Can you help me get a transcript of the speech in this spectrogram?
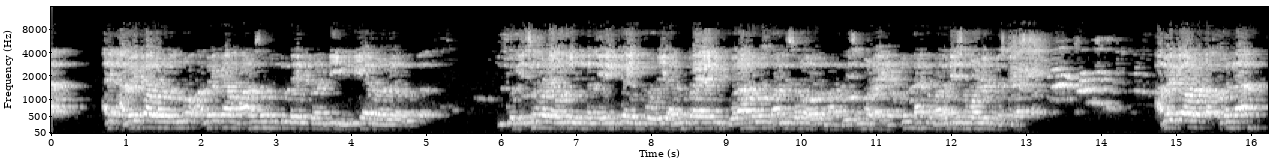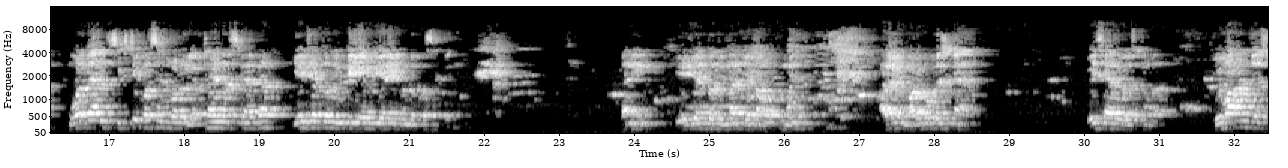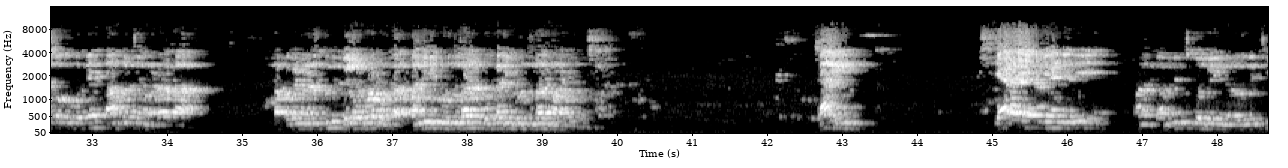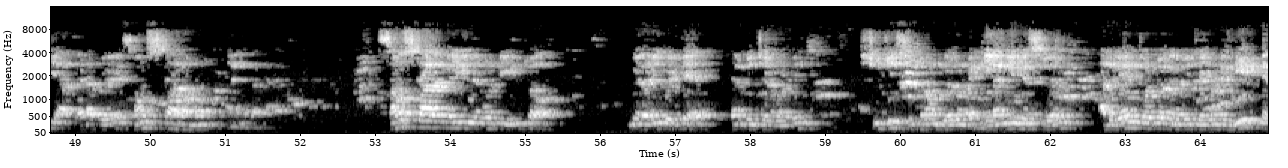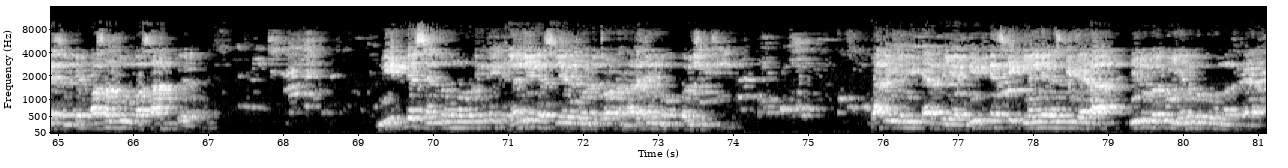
అని అమెరికా వాళ్ళు అమెరికా మానసపుత్రుడైనటువంటి ఇండియా వాళ్ళు అడుగుతారు ఇంకో దేశం వాడు ఎవరు ఇంత తేలిగ్గా ఇంకోటి అభిప్రాయానికి గులాములు బానిసలు ఎవరు మన దేశం వాడు అయినట్లు దానికి మన దేశం వాళ్ళు ప్రశ్న వేస్తారు అమెరికా వాళ్ళు తప్పకుండా మోర్ దాన్ సిక్స్టీ పర్సెంట్ వాళ్ళు లెఫ్ట్ హ్యాండర్స్ కనుక ఏ చేతితో తింటే ఏమిటి అనేటువంటి ప్రసక్తి కానీ ఏ చేతితో తిన్నా జీర్ణం అవుతుంది. అలాగే మరొక ప్రశ్న. వేశారు వేస్తున్నారు. వివాహం చేసుకోకపోతే దాంపత్యం నడవదా? తప్పకుండా నడుస్తుంది. పిల్లలు కూడా పుడతారు. పందికి పుడుతున్నారు కుక్కరికి పుడుతున్నారు మనకి పుడుతున్నారు. కానీ తేడా ఏమిటి అనేది మనం గమనించుకోగలిగిన రోజు నుంచి ఆ తేడా పేరే సంస్కారము అని సంస్కారం కలిగినటువంటి ఇంట్లో మీరు అడిగి పెడితే కనిపించేటువంటి శుచి శుభ్రం వేరుంటే క్లెన్లీనెస్ వేరు అది లేని చోట్ల కనిపించేటువంటి నీట్నెస్ అంటే పసందు పసాన్ వేరు. నీట్నెస్ ఎంత ఉన్నప్పటికీ క్లెన్లీనెస్ లేనటువంటి చోట నరజన్మ పరిశీలించింది దానికి దీనికి తేడా తెలియాలి. నీట్నెస్కి క్లెన్లీనెస్కి తేడా ఈరుగకు ఏనుగుకు ఉన్నది తేడా.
